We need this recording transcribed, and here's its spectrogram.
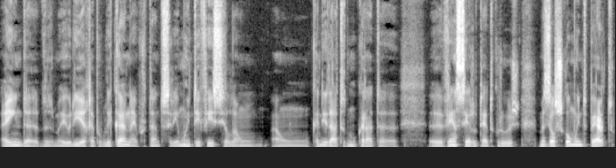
ainda de maioria republicana e, portanto, seria muito difícil a um, a um candidato democrata uh, vencer o Ted Cruz, mas ele chegou muito perto.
